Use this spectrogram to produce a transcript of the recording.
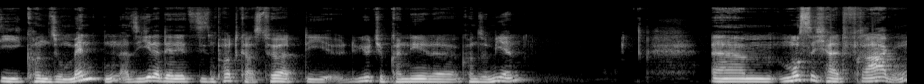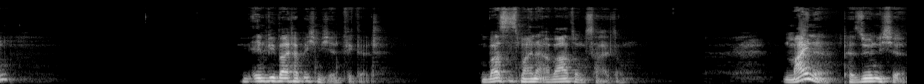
die Konsumenten, also jeder, der jetzt diesen Podcast hört, die YouTube-Kanäle konsumieren, ähm, muss sich halt fragen, inwieweit habe ich mich entwickelt? Und was ist meine Erwartungshaltung? Meine persönliche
